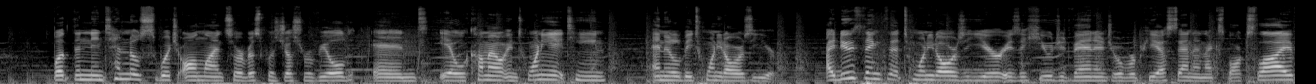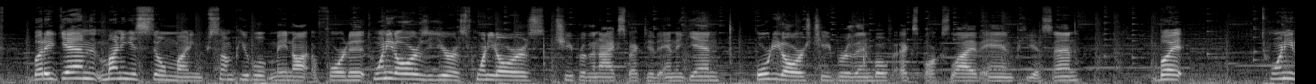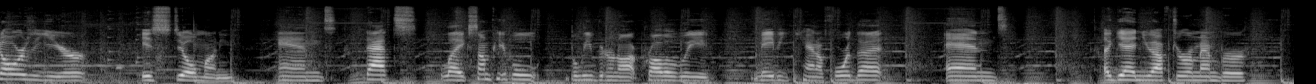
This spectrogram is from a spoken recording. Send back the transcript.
but the Nintendo Switch online service was just revealed, and it will come out in 2018, and it'll be $20 a year. I do think that $20 a year is a huge advantage over PSN and Xbox Live, but again, money is still money. Some people may not afford it. $20 a year is $20 cheaper than I expected, and again, $40 cheaper than both Xbox Live and PSN. But $20 a year is still money, and that's like some people, believe it or not, probably maybe can't afford that, and again, you have to remember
